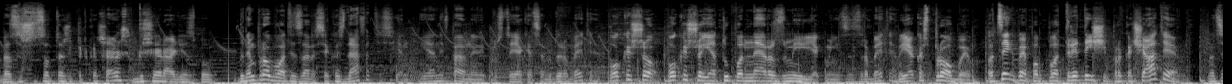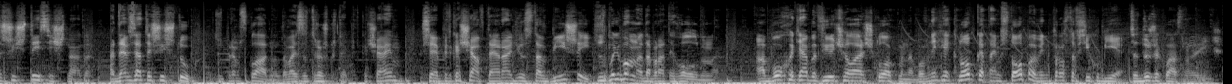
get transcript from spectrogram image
Без за 600 теж підкачаю, щоб ще радіус був. Будемо пробувати зараз якось дефатись. Я, я не впевнений просто, як я це буду робити. Поки що, поки що я тупо не розумію, як мені це зробити. Ну якось пробуємо. Оцих би по, по 3000 прокачати, ну це 6000 треба. А де взяти 6 штук? Тут прям складно. Давай за трошку тебе підкачаємо. Все, я підкачав, та радіус став більший. Тут по-любому треба брати Голдена. Або хоча б Future Large Clockman, бо в них є кнопка таймстопа, він просто всіх уб'є. Це дуже класна річ.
